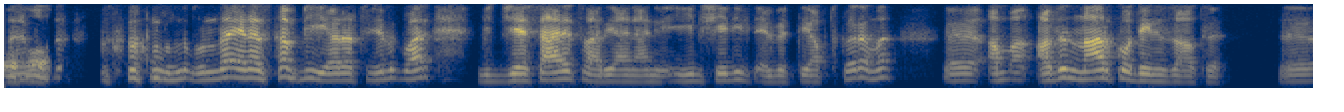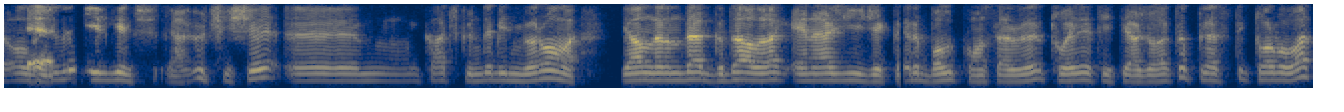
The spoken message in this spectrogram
Yani Bunda en azından bir yaratıcılık var, bir cesaret var yani hani iyi bir şey değil elbette yaptıkları ama e, ama adı narko denizaltı. E, olması evet. da ilginç. Yani üç kişi e, kaç günde bilmiyorum ama yanlarında gıda alarak enerji yiyecekleri, balık konserveleri, tuvalet ihtiyacı olarak da plastik torba var.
